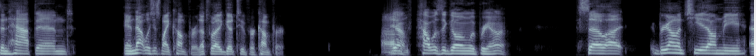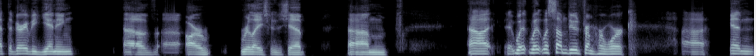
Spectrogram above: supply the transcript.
happened, and that was just my comfort. That's what I go to for comfort. yeah Um, how was it going with brianna so uh, Brianna cheated on me at the very beginning of uh, our relationship. Um, uh, with, with, some dude from her work, uh, and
